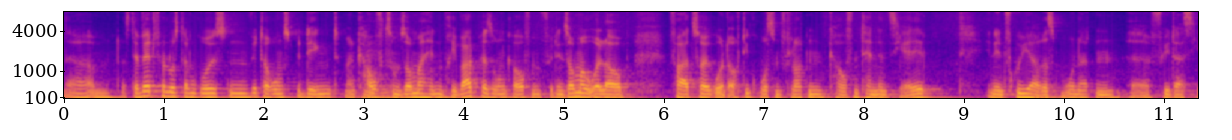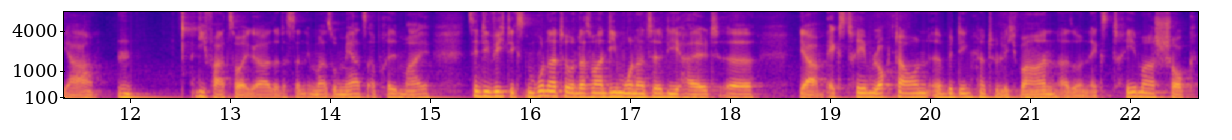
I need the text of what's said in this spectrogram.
Ähm, da ist der Wertverlust am größten, witterungsbedingt. Man kauft mhm. zum Sommer hin, Privatpersonen kaufen für den Sommerurlaub Fahrzeuge und auch die großen Flotten kaufen tendenziell in den Frühjahresmonaten für das Jahr die Fahrzeuge. Also das dann immer so März, April, Mai sind die wichtigsten Monate und das waren die Monate, die halt äh, ja extrem Lockdown äh, bedingt natürlich waren. Mhm. Also ein extremer Schock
